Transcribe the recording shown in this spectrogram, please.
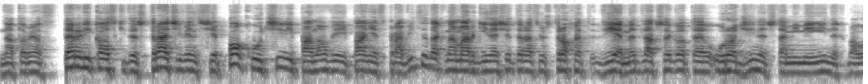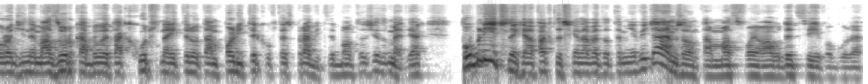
Natomiast Terlikowski też traci, więc się pokłócili panowie i panie z prawicy. Tak na marginesie teraz już trochę wiemy, dlaczego te urodziny, czy tam imieniny, chyba urodziny Mazurka były tak huczne i tylu tam polityków też prawicy, bo on też jest w mediach publicznych. Ja faktycznie nawet o tym nie wiedziałem, że on tam ma swoją audycję i w ogóle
